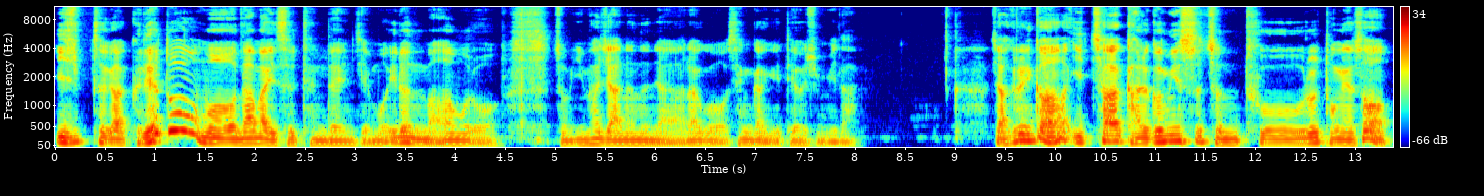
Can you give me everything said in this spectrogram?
이집트가 그래도 뭐 남아 있을 텐데 이제 뭐 이런 마음으로 좀 임하지 않았느냐라고 생각이 되어집니다. 자, 그러니까 2차 갈거미스 전투를 통해서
